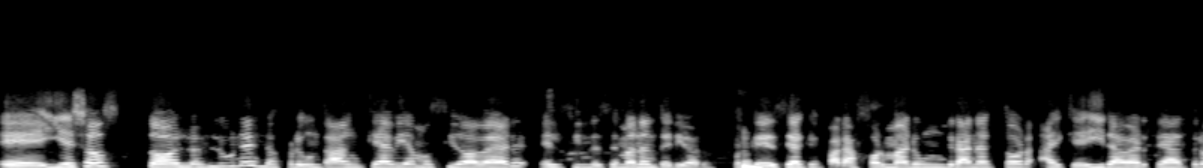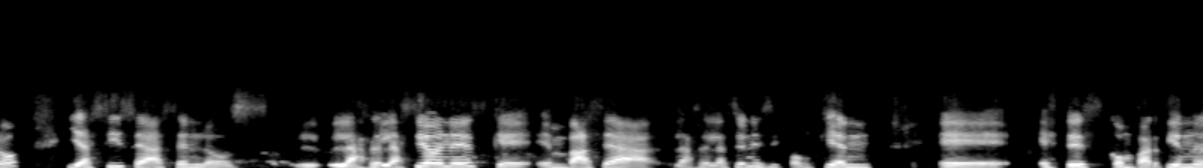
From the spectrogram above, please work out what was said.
Eh, y ellos todos los lunes nos preguntaban qué habíamos ido a ver el fin de semana anterior, porque decía que para formar un gran actor hay que ir a ver teatro y así se hacen los, las relaciones, que en base a las relaciones y con quién eh, estés compartiendo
